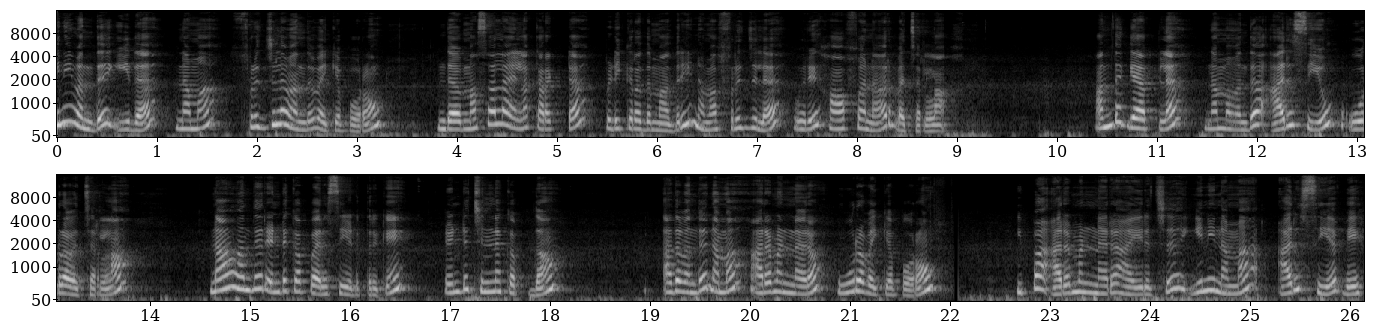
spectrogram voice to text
இனி வந்து இதை நம்ம ஃப்ரிட்ஜில் வந்து வைக்க போகிறோம் இந்த மசாலா எல்லாம் கரெக்டாக பிடிக்கிறது மாதிரி நம்ம ஃப்ரிட்ஜில் ஒரு ஹாஃப் அன் ஹவர் வச்சிடலாம் அந்த கேப்பில் நம்ம வந்து அரிசியும் ஊற வச்சிடலாம் நான் வந்து ரெண்டு கப் அரிசி எடுத்திருக்கேன். ரெண்டு சின்ன கப் தான். அதை வந்து நம்ம அரை மணி நேரம் ஊற வைக்க போகிறோம் இப்போ அரை மணி நேரம் ஆயிடுச்சு இனி நம்ம அரிசியை வேக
